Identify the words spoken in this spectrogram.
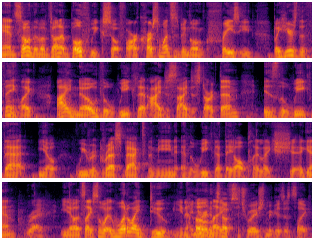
And some of them have done it both weeks so far. Carson Wentz has been going crazy. But here's the thing like, I know the week that I decide to start them is the week that, you know, we regress back to the mean and the week that they all play like shit again. Right. You know, it's like, so what, do I do? You know, And you're in a tough situation because it's like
